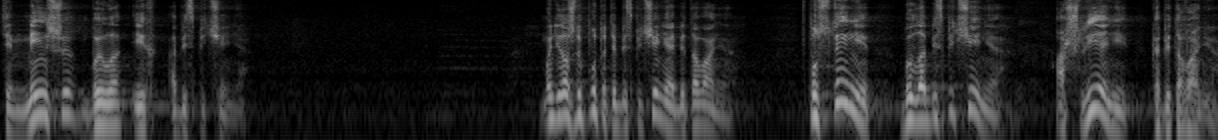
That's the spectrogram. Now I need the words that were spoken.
тем меньше было их обеспечение. Мы не должны путать обеспечение и обетование. В пустыне было обеспечение, а шли они к обетованию.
